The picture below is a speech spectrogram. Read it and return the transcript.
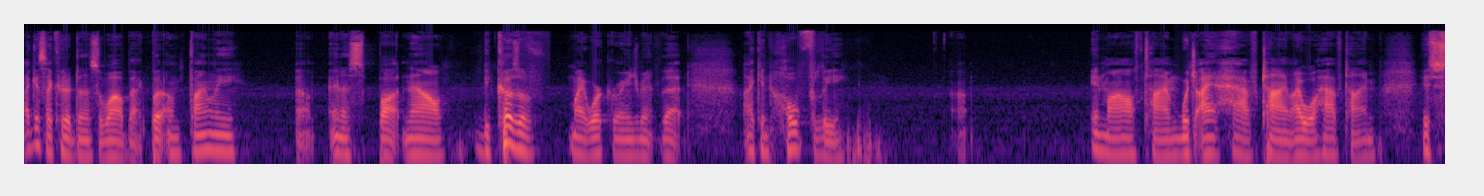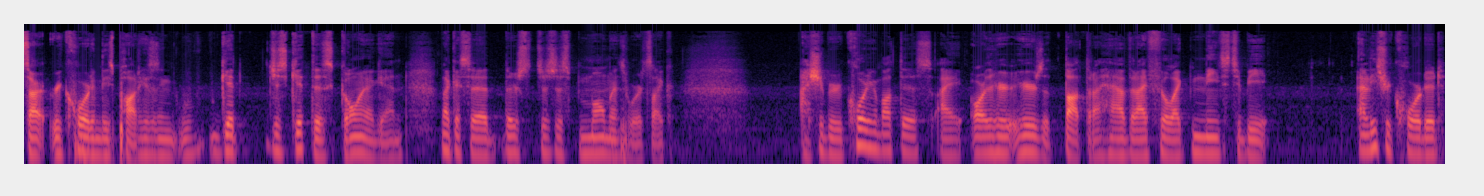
I guess I could have done this a while back, but I'm finally um, in a spot now because of my work arrangement that I can hopefully, um, in my off time, which I have time, I will have time, is to start recording these podcasts and get just get this going again. Like I said, there's just just moments where it's like. I should be recording about this. I or here, here's a thought that I have that I feel like needs to be at least recorded,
